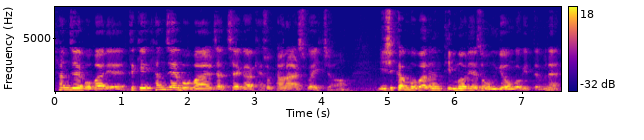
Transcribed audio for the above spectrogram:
현재 모발이 특히 현재 모발 자체가 계속 변화할 수가 있죠. 이식한 모발은 뒷머리에서 옮겨온 거기 때문에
